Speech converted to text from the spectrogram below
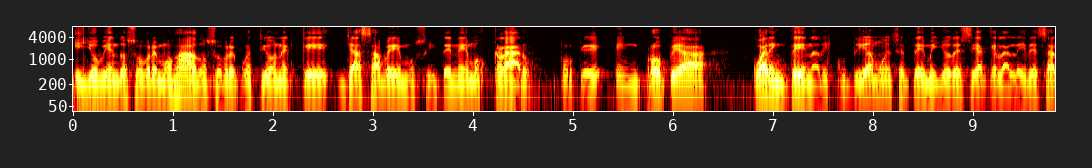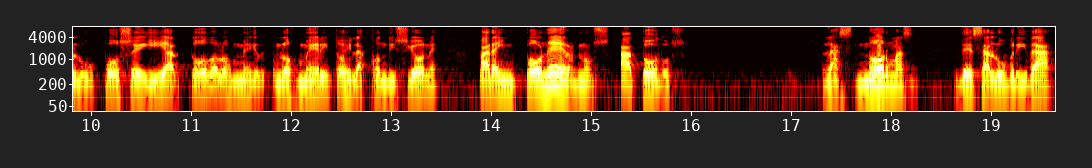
y lloviendo sobre mojado sobre cuestiones que ya sabemos y tenemos claro, porque en propia cuarentena discutíamos ese tema y yo decía que la ley de salud poseía todos los, los méritos y las condiciones para imponernos a todos las normas de salubridad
